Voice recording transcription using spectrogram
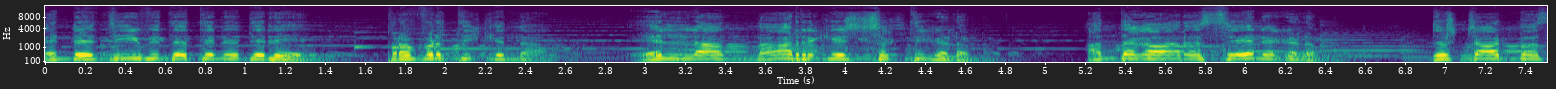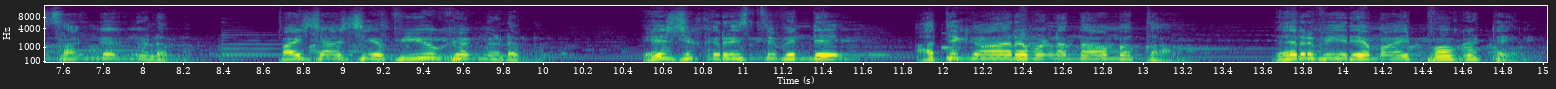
എന്റെ ജീവിതത്തിനെതിരെ പ്രവർത്തിക്കുന്ന എല്ലാ നാരിക ശക്തികളും അന്ധകാര സേനകളും ദുഷ്ടാത്മ സംഘങ്ങളും പൈശാചിക വ്യൂഹങ്ങളും യേശു ക്രിസ്തുവിന്റെ അധികാരമുള്ള നാമത്താൽ നിർവീര്യമായി പോകട്ടെ.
